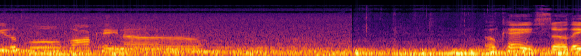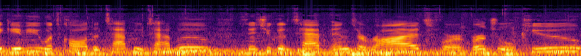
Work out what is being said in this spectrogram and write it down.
Beautiful volcano. Okay, so they give you what's called the Tapu Tapu so that you can tap into rides for a virtual queue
